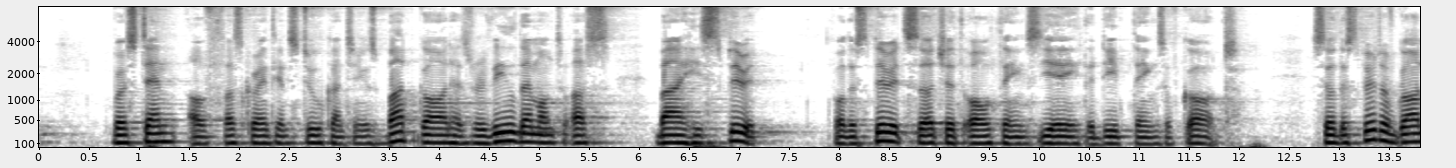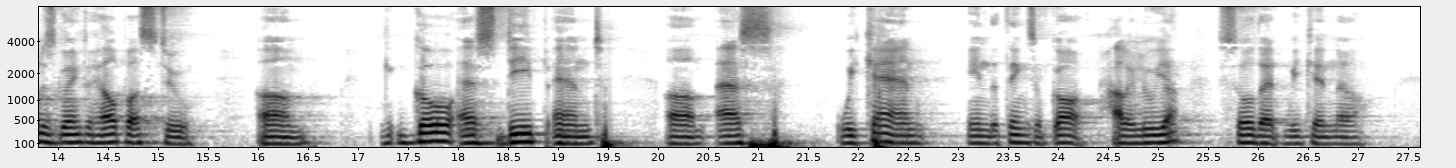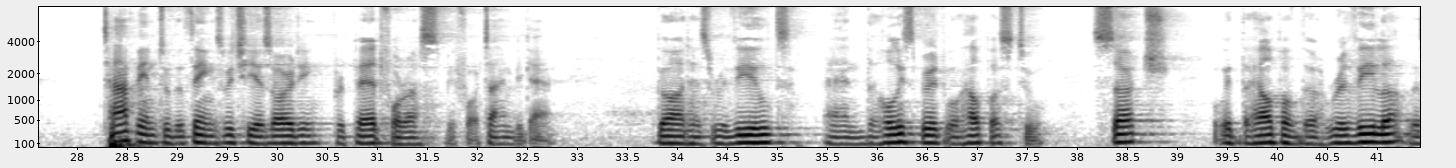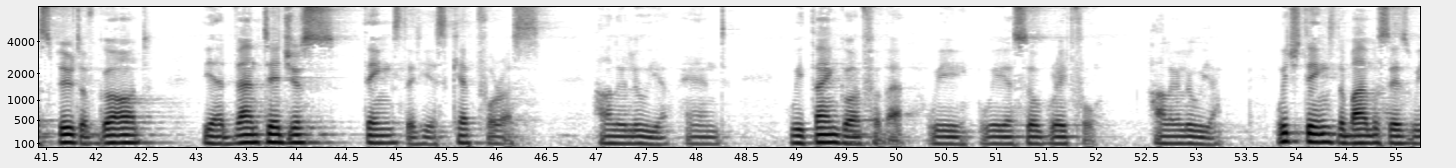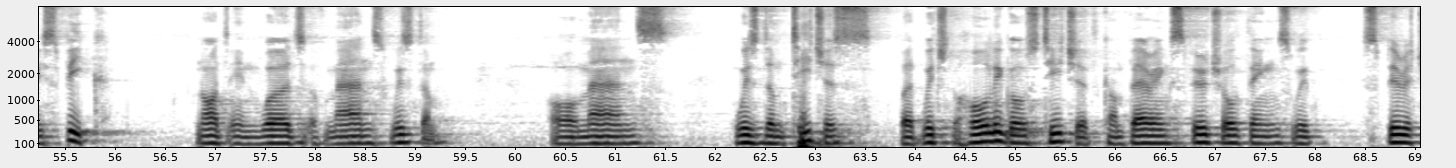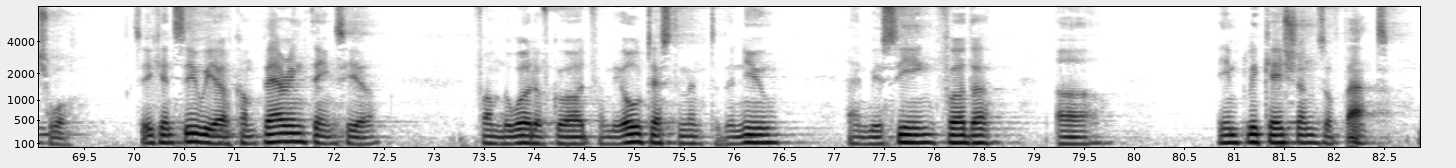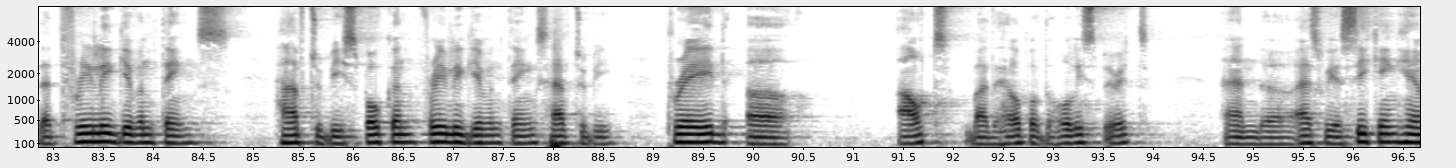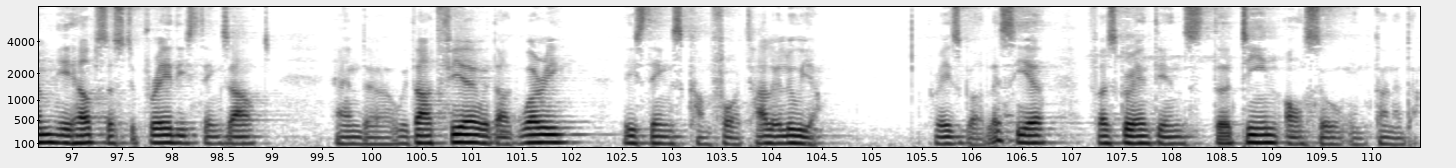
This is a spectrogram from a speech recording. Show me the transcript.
Verse 10 of 1 Corinthians 2 continues But God has revealed them unto us by his Spirit. For the Spirit searcheth all things, yea, the deep things of God. So the Spirit of God is going to help us to um, go as deep and um, as we can in the things of God. Hallelujah. So that we can uh, tap into the things which He has already prepared for us before time began. God has revealed, and the Holy Spirit will help us to search with the help of the revealer, the Spirit of God, the advantageous things that He has kept for us. Hallelujah. And we thank God for that. We, we are so grateful. Hallelujah. Which things the Bible says we speak, not in words of man's wisdom or man's wisdom teaches, but which the Holy Ghost teacheth, comparing spiritual things with spiritual. So you can see we are comparing things here from the Word of God, from the Old Testament to the New, and we're seeing further uh, implications of that. That freely given things have to be spoken, freely given things have to be prayed uh, out by the help of the Holy Spirit. And uh, as we are seeking Him, He helps us to pray these things out. And uh, without fear, without worry, these things come forth. Hallelujah. Praise God. Let's hear 1 Corinthians 13 also in Kannada.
